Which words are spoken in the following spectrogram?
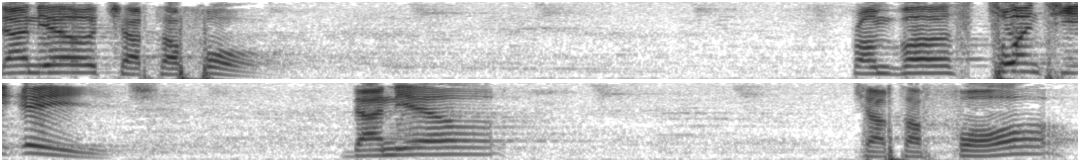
Daniel chapter 4, from verse 28, Daniel chapter 4,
